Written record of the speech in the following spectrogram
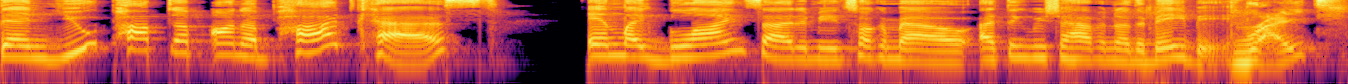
Then you popped up on a podcast and like blindsided me talking about, I think we should have another baby. right.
